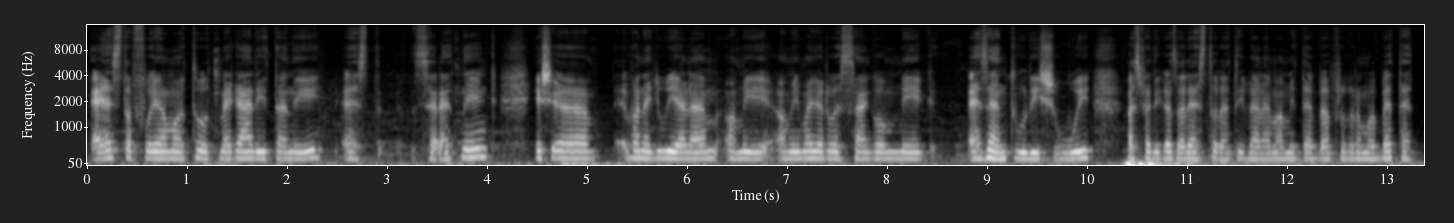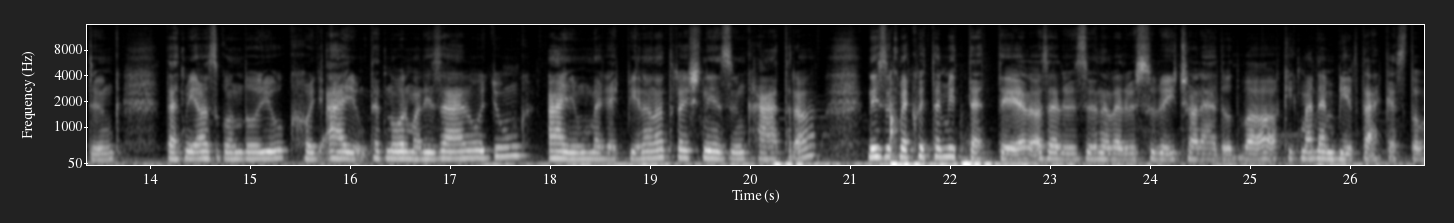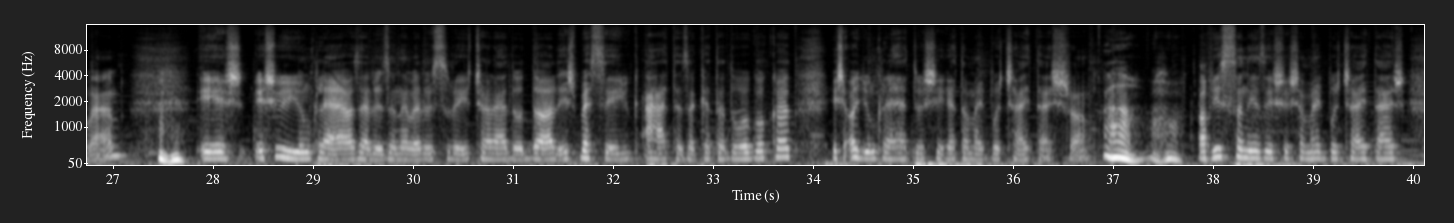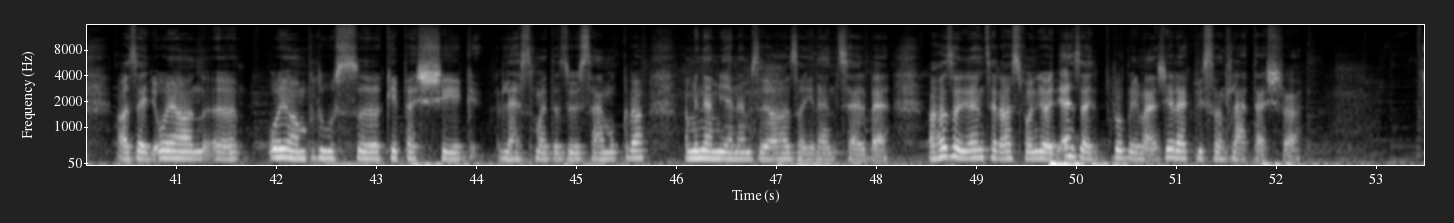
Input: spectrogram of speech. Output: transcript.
ezt a folyamatot megállítani, ezt szeretnénk, és ö, van egy új elem, ami, ami Magyarországon még ezen túl is új, az pedig az a restauratív elem, amit ebbe a programba betettünk. Tehát mi azt gondoljuk, hogy álljunk, tehát normalizálódjunk, álljunk meg egy pillanatra, és nézzünk hátra. Nézzük meg, hogy te mit tettél az előző nevelőszülői családodba, akik már nem bírták ezt tovább, uh-huh. és, és üljünk le az előző nevelőszülői családoddal, és beszéljük át ezeket a dolgokat, és adjunk lehetőséget a megbocsájtásra. Ah, aha. A visszanézés és a megbocsájtás az egy olyan, ö, olyan plusz képesség lesz majd az ő számukra, ami nem jellemző a hazai rendszerbe. A hazai rendszer azt mondja, hogy ez egy problémás gyerek viszontlátásra.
